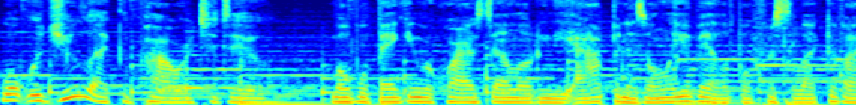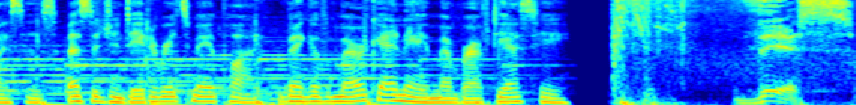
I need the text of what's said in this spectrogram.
What would you like the power to do? Mobile banking requires downloading the app and is only available for select devices. Message and data rates may apply. Bank of America and a member FDIC. This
